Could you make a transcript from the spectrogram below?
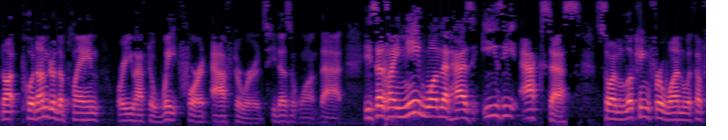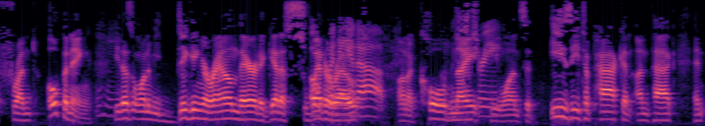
not put under the plane where you have to wait for it afterwards. He doesn't want that. He says, I need one that has easy access, so I'm looking for one with a front opening. Mm-hmm. He doesn't want to be digging around there to get a sweater Opening out on a cold on night. He wants it easy to pack and unpack and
